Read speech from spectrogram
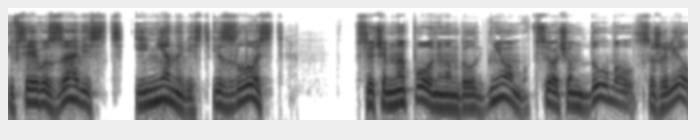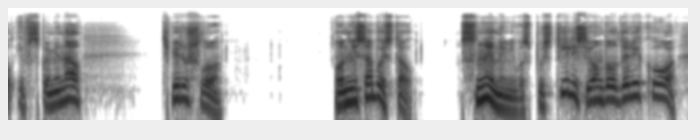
и вся его зависть и ненависть и злость, все, чем наполнен он был днем, все, о чем думал, сожалел и вспоминал, теперь ушло. Он не собой стал. Сны на него спустились, и он был далеко —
